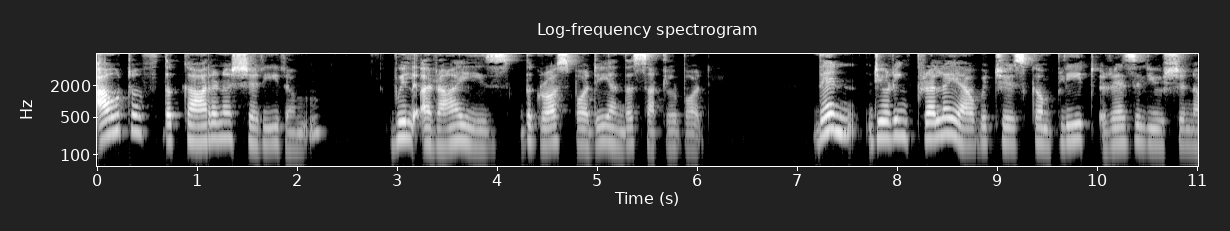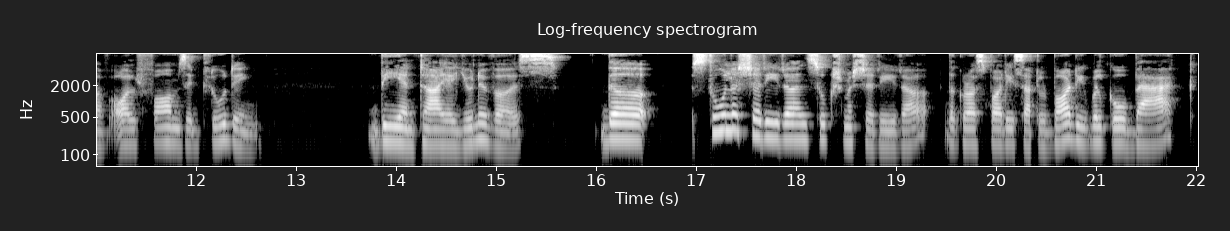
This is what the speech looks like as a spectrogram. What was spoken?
out of the karana shariram will arise the gross body and the subtle body. Then, during pralaya, which is complete resolution of all forms, including the entire universe, the Sthula Sharira and Sukshma Sharira, the gross body, subtle body, will go back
